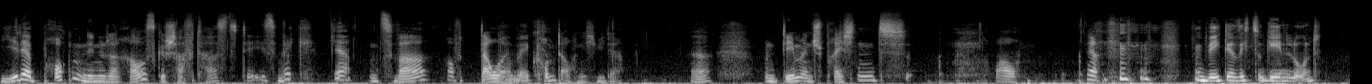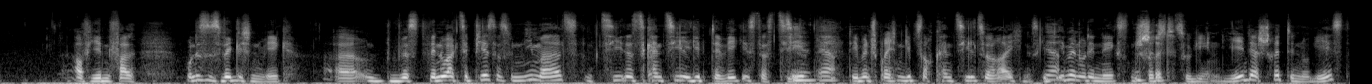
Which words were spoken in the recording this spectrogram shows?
jeder Brocken, den du da rausgeschafft hast, der ist weg. Ja. Und zwar auf Dauer. Der Weg. kommt auch nicht wieder. Ja? Und dementsprechend, wow. Ja, Ein Weg, der sich zu gehen lohnt. auf jeden Fall. Und es ist wirklich ein Weg. Äh, Und du wirst, wenn du akzeptierst, dass du niemals Ziel, dass es kein Ziel gibt, der Weg ist das Ziel. Ziel, ja. Dementsprechend gibt es auch kein Ziel zu erreichen. Es gibt Ja. immer nur den nächsten Schritt, Schritt. zu gehen. Jeder Schritt, den du gehst,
